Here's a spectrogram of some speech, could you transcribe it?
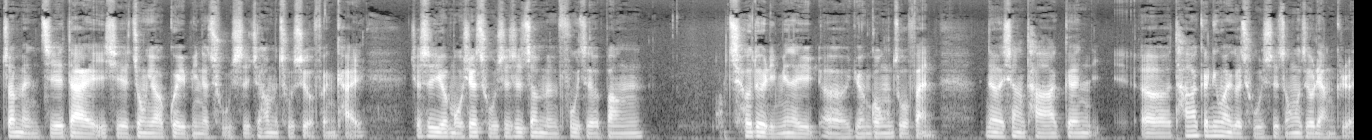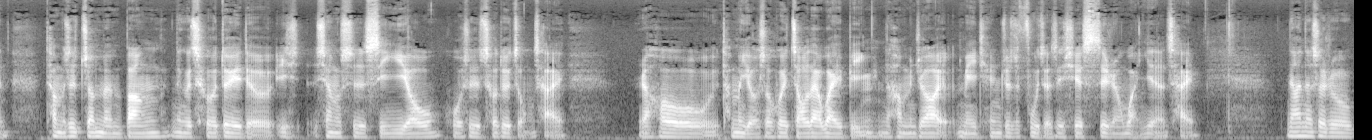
专门接待一些重要贵宾的厨师，就他们厨师有分开，就是有某些厨师是专门负责帮车队里面的呃员工做饭。那像他跟呃他跟另外一个厨师总共只有两个人。他们是专门帮那个车队的一像是 CEO 或是车队总裁，然后他们有时候会招待外宾，那他们就要每天就是负责这些私人晚宴的菜。那那时候就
